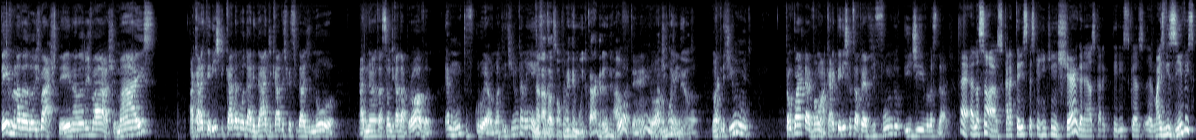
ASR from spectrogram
Teve nadadores baixos, teve nadadores baixos, mas a característica de cada modalidade, de cada especificidade no, na natação de cada prova é muito cruel. No atletismo também é isso. Na né? natação também tem muito cara grande, Pô, Rafa. tem, lógico amor que de. Deus. No atletismo, muito. Então, qual é, vamos lá, características dos atletas de fundo e de velocidade. É, elas são as características que a gente enxerga, né, as características eh, mais visíveis,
